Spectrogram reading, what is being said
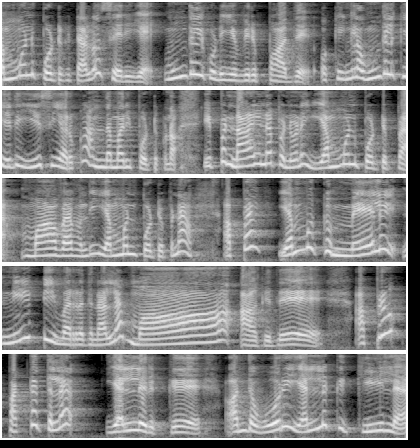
எம்முன்னு போட்டுக்கிட்டாலும் சரியே. உங்களுக்குடைய விருப்பம் அது. ஓகேங்களா? உங்களுக்கு எது ஈஸியாக இருக்கோ அந்த மாதிரி போட்டுக்கணும். இப்போ நான் என்ன பண்ணுவேன்னா எம்முன்னு போட்டுப்பேன். மாவை வந்து எம்முன்னு போட்டுப்பேன்னா அப்போ எம்முக்கு மேலே நீட்டி வர்றதுனால மா ஆகுது. அப்புறம் பக்கத்தில் எல் இருக்குது அந்த ஒரு எல்லுக்கு கீழே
